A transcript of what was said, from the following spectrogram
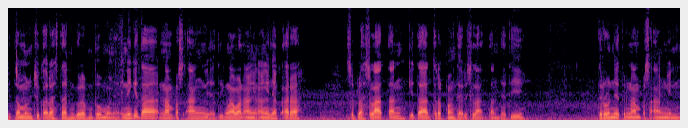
kita menuju ke arah stadion Gelora Bung ini kita nampas angin ya di ngelawan angin. Anginnya ke arah sebelah selatan kita terbang dari selatan. Jadi drone nya itu nampas angin.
